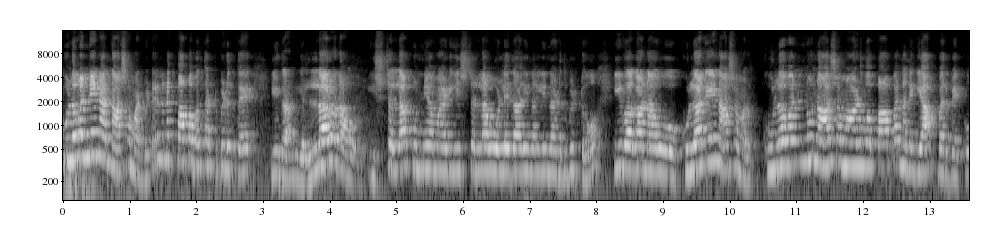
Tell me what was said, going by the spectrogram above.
ಕುಲವನ್ನೇ ನಾನು ನಾಶ ಮಾಡಿಬಿಟ್ರೆ ನನಗೆ ಪಾಪ ಬಂದು ತಟ್ಟುಬಿಡುತ್ತೆ ಈಗ ಎಲ್ಲರೂ ನಾವು ಇಷ್ಟೆಲ್ಲ ಪುಣ್ಯ ಮಾಡಿ, ಇಷ್ಟೆಲ್ಲ ಒಳ್ಳೆ ದಾರಿನಲ್ಲಿ ನಡೆದ್ಬಿಟ್ಟು ಇವಾಗ ನಾವು ಕುಲನೇ ನಾಶ ಮಾಡ, ಕುಲವನ್ನು ನಾಶ ಮಾಡುವ ಪಾಪ ನನಗೆ ಯಾಕೆ ಬರಬೇಕು?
